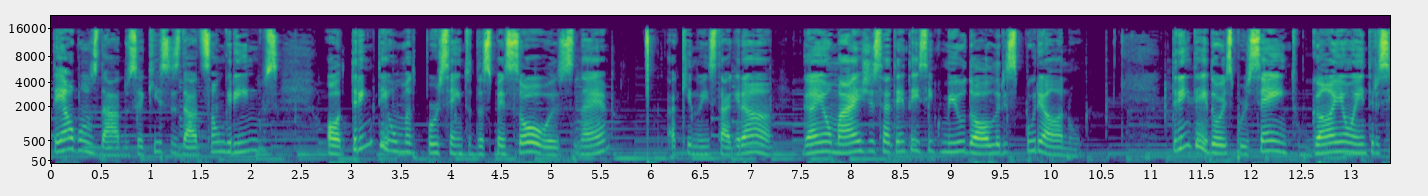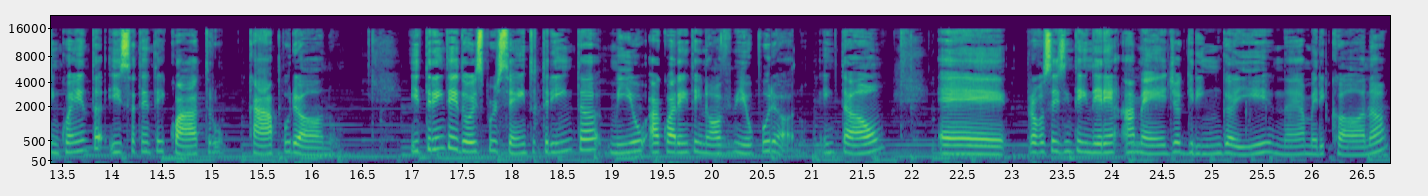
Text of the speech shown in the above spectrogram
Tem alguns dados aqui, esses dados são gringos. Ó, 31% das pessoas, né, aqui no Instagram, ganham mais de 75 mil dólares por ano. 32% ganham entre 50 e 74k por ano. E 32%, 30 mil a 49 mil por ano. Então, é, para vocês entenderem a média gringa aí, né, americana.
